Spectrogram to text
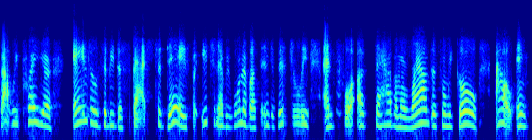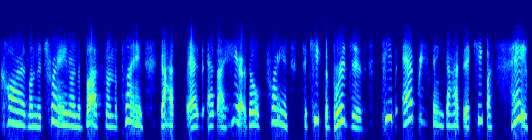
God, we pray your angels to be dispatched today for each and every one of us individually and for us to have them around us when we go out in cars, on the train, on the bus, on the plane. God, as, as I hear those praying to keep the bridges, keep everything, God, that keep us safe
